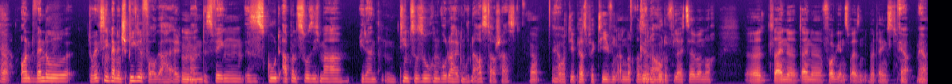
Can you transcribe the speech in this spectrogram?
Ja. Und wenn du, du kriegst nicht mehr den Spiegel vorgehalten. Mhm. Und deswegen ist es gut, ab und zu sich mal wieder ein, Team zu suchen, wo du halt einen guten Austausch hast. Ja, Ja. auch die Perspektiven anderer sind, Genau. wo du vielleicht selber noch äh, deine, deine Vorgehensweisen überdenkst. Ja, ja.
